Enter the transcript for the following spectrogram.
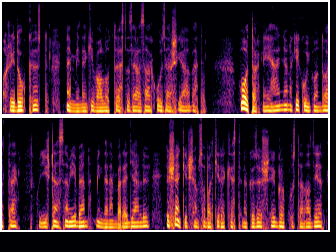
A zsidók közt nem mindenki vallotta ezt az elzárkózási elvet. Voltak néhányan, akik úgy gondolták, hogy Isten szemében minden ember egyenlő, és senkit sem szabad kirekeszteni a közösségből pusztán azért,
